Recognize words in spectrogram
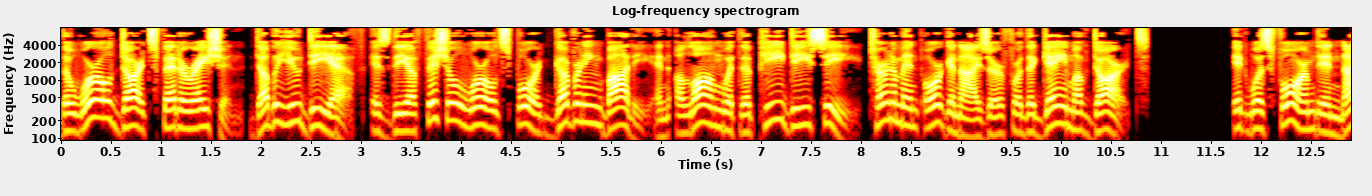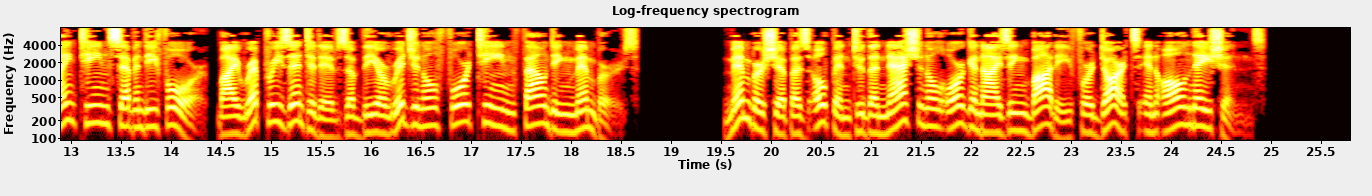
The World Darts Federation (WDF) is the official world sport governing body and along with the PDC tournament organizer for the game of darts. It was formed in 1974 by representatives of the original 14 founding members. Membership is open to the national organizing body for darts in all nations.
